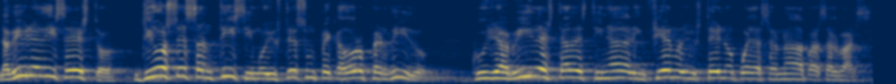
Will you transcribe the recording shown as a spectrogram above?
La Biblia dice esto, Dios es santísimo y usted es un pecador perdido, cuya vida está destinada al infierno y usted no puede hacer nada para salvarse.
